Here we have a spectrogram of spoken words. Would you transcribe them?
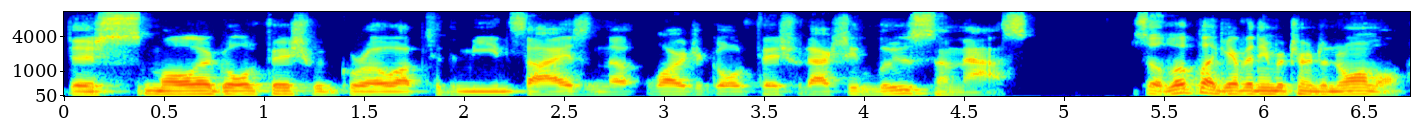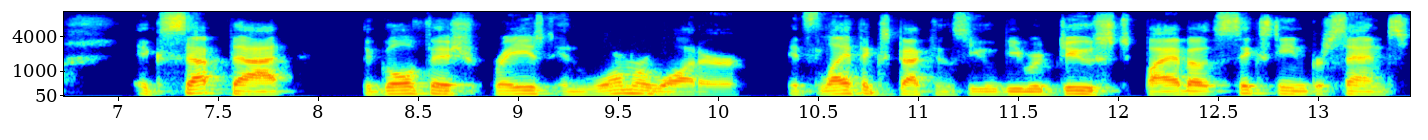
the smaller goldfish would grow up to the mean size and the larger goldfish would actually lose some mass. So it looked like everything returned to normal, except that the goldfish raised in warmer water, its life expectancy would be reduced by about 16%,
